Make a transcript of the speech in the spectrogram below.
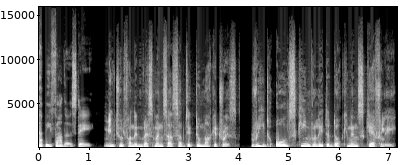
Happy Father's Day. Mutual fund investments are subject to market risks. Read all scheme related documents carefully.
